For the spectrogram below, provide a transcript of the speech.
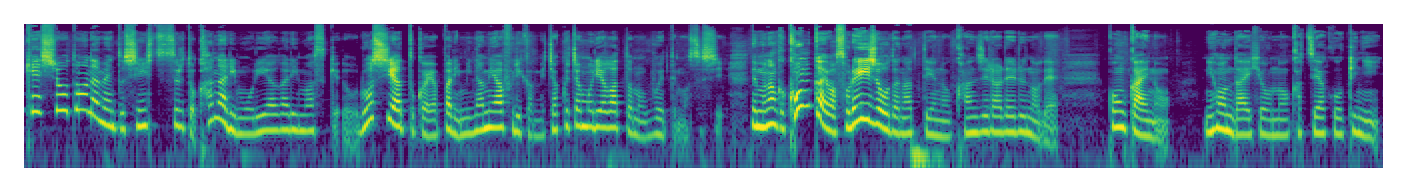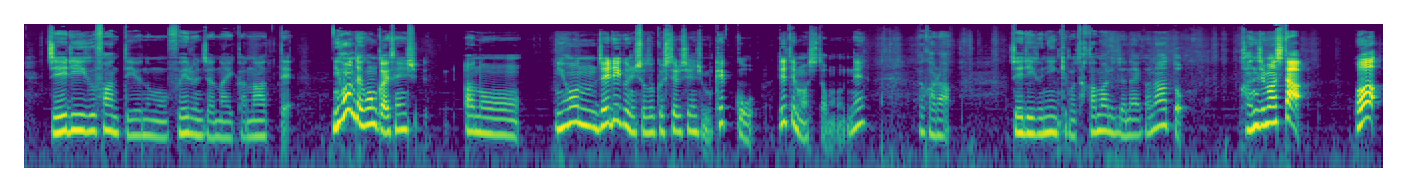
決勝トーナメント進出するとかなり盛り上がりますけどロシアとかやっぱり南アフリカめちゃくちゃ盛り上がったのを覚えてますしでもなんか今回はそれ以上だなっていうのを感じられるので今回の日本代表の活躍を機に J リーグファンっていうのも増えるんじゃないかなって。日本で今回選手あの日本 J リーグに所属してる選手も結構出てましたもんね。だから J リーグ人気も高まるんじゃないかなと感じました。あ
